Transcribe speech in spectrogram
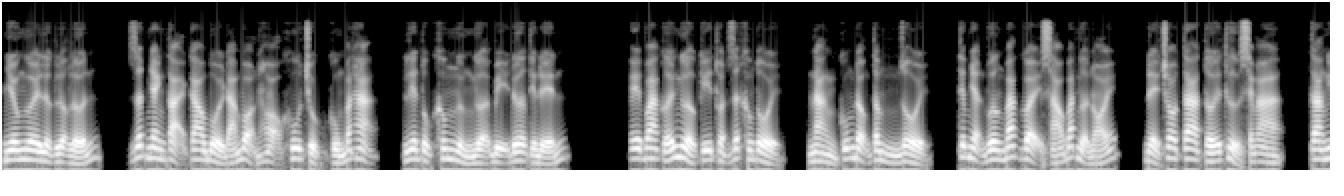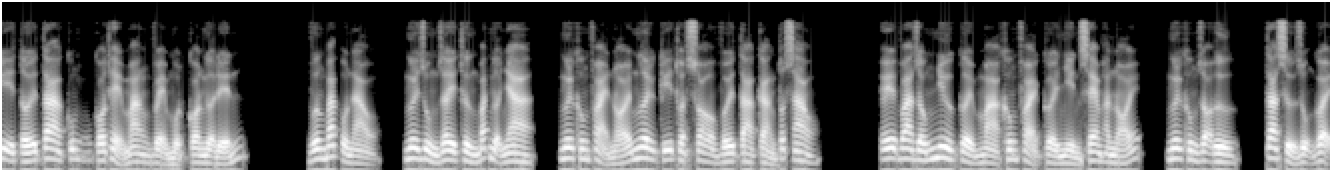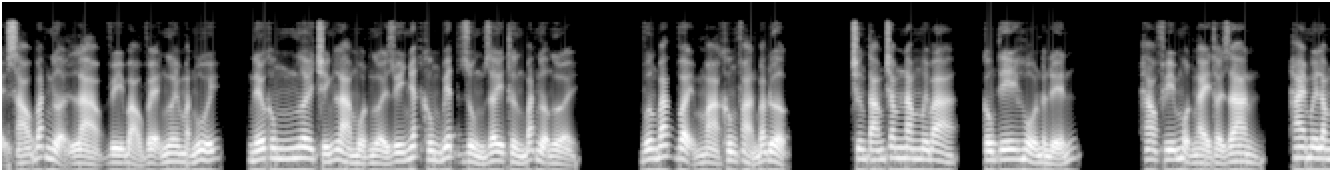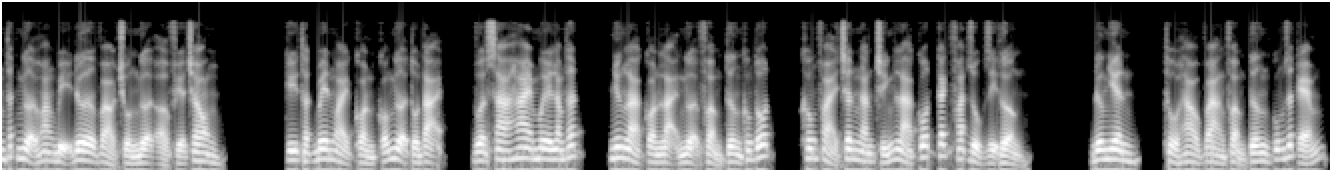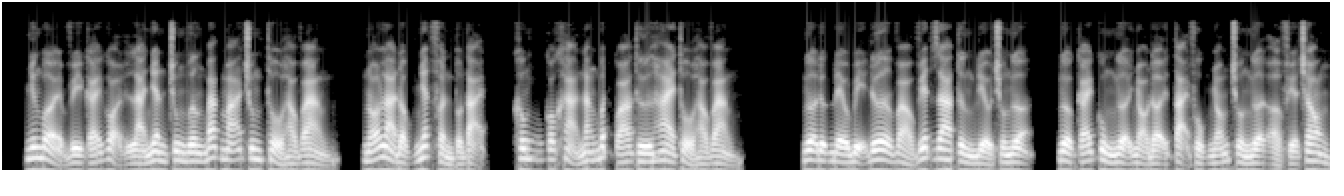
Nhiều người lực lượng lớn, rất nhanh tại cao bồi đám bọn họ khu trục cùng bắt hạ, liên tục không ngừng ngựa bị đưa tiến đến. Eva cưỡi ngựa kỹ thuật rất không tồi, nàng cũng động tâm rồi, tiếp nhận Vương Bác gậy sáo bắt ngựa nói, để cho ta tới thử xem a, ta nghĩ tới ta cũng có thể mang về một con ngựa đến. Vương Bác ồn ào, ngươi dùng dây thường bắt ngựa nha, ngươi không phải nói ngươi kỹ thuật so với ta càng tốt sao? Eva giống như cười mà không phải cười nhìn xem hắn nói, ngươi không rõ ư, ta sử dụng gậy sáo bắt ngựa là vì bảo vệ ngươi mặt mũi, nếu không ngươi chính là một người duy nhất không biết dùng dây thường bắt ngựa người. Vương Bác vậy mà không phản bắt được. chương 853, công ty hồ nần đến. Hao phí một ngày thời gian, 25 thất ngựa hoang bị đưa vào chuồng ngựa ở phía trong. Kỳ thật bên ngoài còn có ngựa tồn tại, vượt xa 25 thất, nhưng là còn lại ngựa phẩm tương không tốt, không phải chân ngắn chính là cốt cách phát dục dị thường. Đương nhiên, thổ hào vàng phẩm tương cũng rất kém, nhưng bởi vì cái gọi là nhân trung vương bác mã trung thổ hào vàng, nó là độc nhất phần tồn tại, không có khả năng bất quá thứ hai thổ hào vàng. Ngựa được đều bị đưa vào viết ra từng điều chuồng ngựa, ngựa cái cùng ngựa nhỏ đợi tại phục nhóm chuồng ngựa ở phía trong.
